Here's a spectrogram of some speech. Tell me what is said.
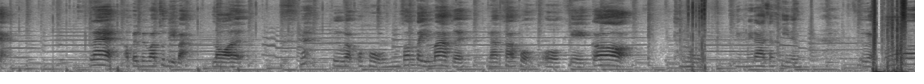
กแลกเอาไปเป็นวัตถุดิบอะรอเลยคือแบบโอ้โหมึงซ่อนตีมากเลยนะครับผมโอเคก็ธนูยังไม่ได้สักทีหนึ่งคือแบบเออ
